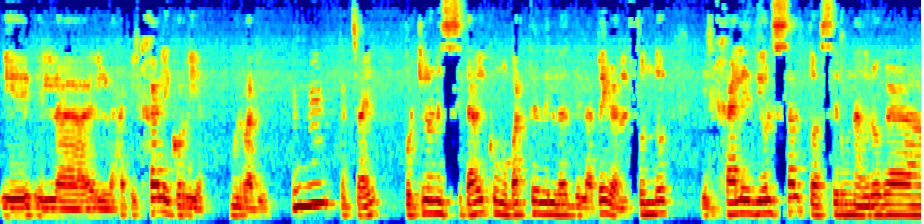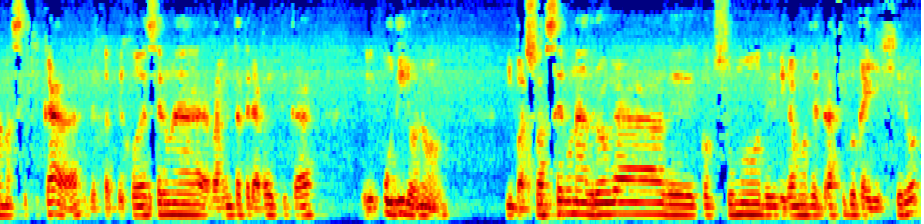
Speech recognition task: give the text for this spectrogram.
eh, en la- en la- el jale corría muy rápido. Ujú. ¿cachai? Porque lo necesitaba y como parte de la, de la pega. En el fondo, el jale dio el salto a ser una droga masificada, dejó, dejó de ser una herramienta terapéutica, eh, útil o no, y pasó a ser una droga de consumo, de, digamos, de tráfico callejero,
